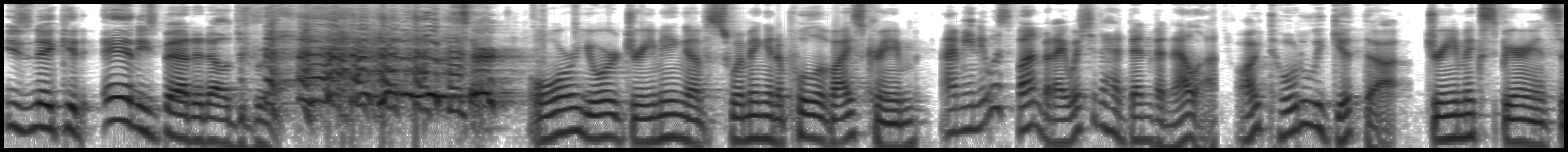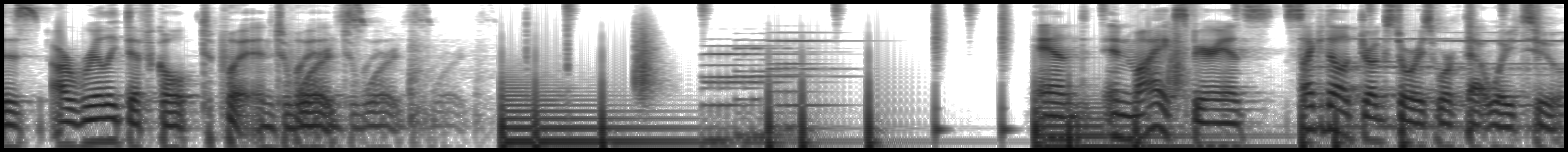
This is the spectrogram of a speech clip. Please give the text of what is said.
He's naked and he's bad at algebra. or you're dreaming of swimming in a pool of ice cream, I mean, it was fun, but I wish it had been vanilla. I totally get that. Dream experiences are really difficult to put into words. And in my experience, psychedelic drug stories work that way too.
